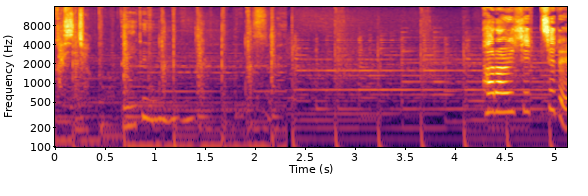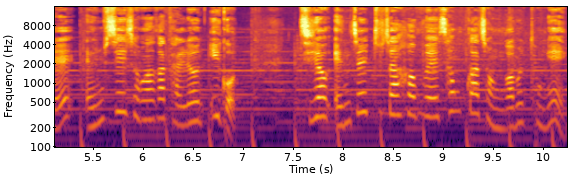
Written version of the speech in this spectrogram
가시죠. 띠링. 8월 17일 MC 정화가 달려온 이곳 지역 엔젤 투자 허브의 성과 점검을 통해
